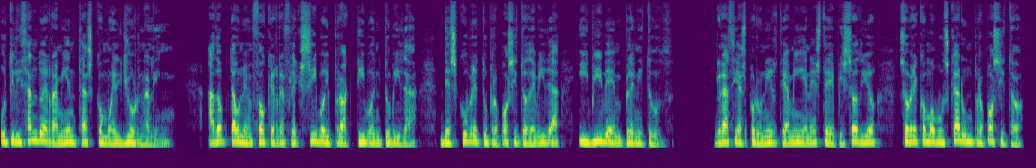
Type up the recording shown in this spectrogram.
utilizando herramientas como el journaling. Adopta un enfoque reflexivo y proactivo en tu vida, descubre tu propósito de vida y vive en plenitud. Gracias por unirte a mí en este episodio sobre cómo buscar un propósito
